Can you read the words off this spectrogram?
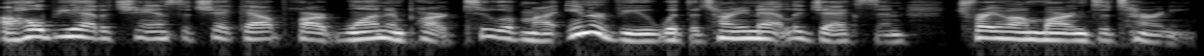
I hope you had a chance to check out part one and part two of my interview with attorney Natalie Jackson, Trayvon Martin's attorney.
